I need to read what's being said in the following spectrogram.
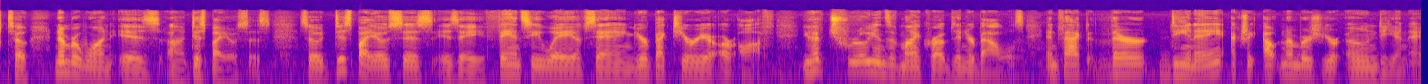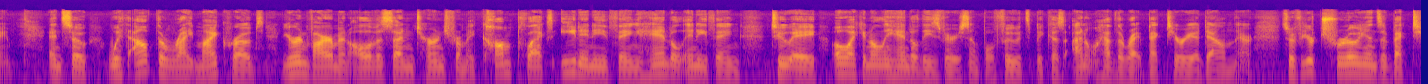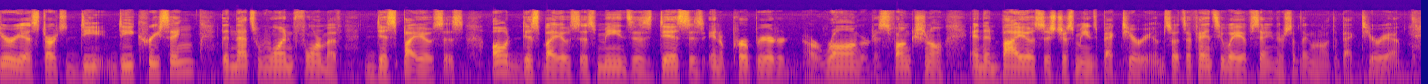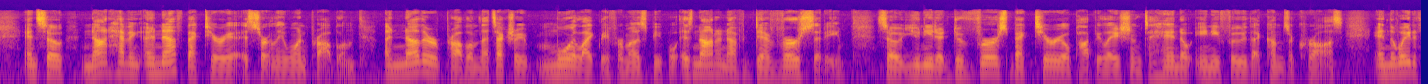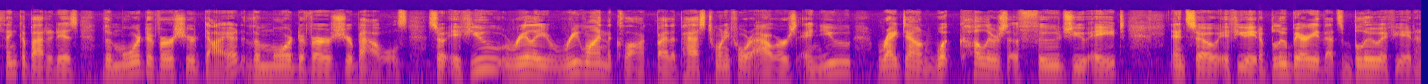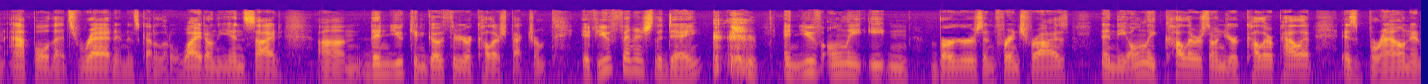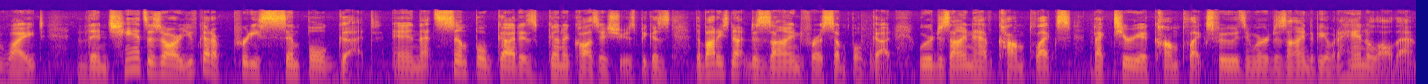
So number one is uh, dysbiosis. So dysbiosis is a fancy way of saying your bacteria are off. You have trillions of microbes in your bowels. In fact, their DNA actually outnumbers your own DNA. And so without the right microbes, your environment all of a sudden turns from a complex eat anything, handle anything to a, oh, I can only handle these very simple foods because I don't have the right bacteria down there. So if your trillions of bacteria starts de decreasing increasing, then that's one form of dysbiosis. All dysbiosis means is dys is inappropriate or, or wrong or dysfunctional, and then biosis just means bacterium. So it's a fancy way of saying there's something wrong with the bacteria. And so not having enough bacteria is certainly one problem. Another problem that's actually more likely for most people is not enough diversity. So you need a diverse bacterial population to handle any food that comes across. And the way to think about it is the more diverse your diet, the more diverse your bowels. So if you really rewind the clock by the past 24 hours and you write down what colors of foods you ate, and so if you ate a blueberry, that's blue. If you ate an apple, that's red and it's got a little white on the inside. Um, then you can go through your color spectrum. If you finish the day and you've only eaten burgers and french fries and the only colors on your color palette is brown and white, then chances are you've got a pretty simple gut. And that simple gut is going to cause issues because the body's not designed for a simple gut. We were designed to have complex bacteria, complex foods, and we were designed to be able to handle all that.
